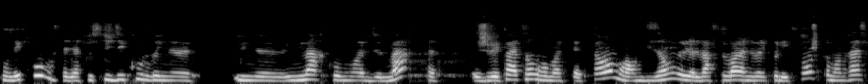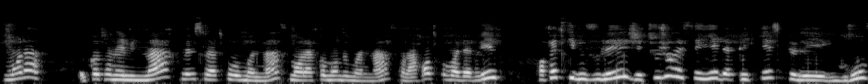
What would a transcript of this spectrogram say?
qu'on découvre. C'est-à-dire que si je découvre une, une une marque au mois de mars je vais pas attendre au mois de septembre en me disant elle va recevoir la nouvelle collection je commanderai à ce moment-là. Quand on aime une marque même si on la trouve au mois de mars on la commande au mois de mars on la rentre au mois d'avril en fait, si vous voulez, j'ai toujours essayé d'appliquer ce que les gros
